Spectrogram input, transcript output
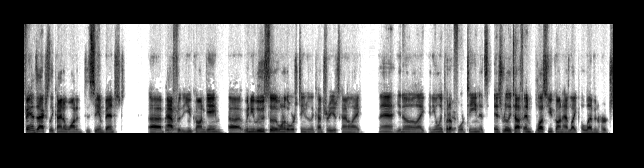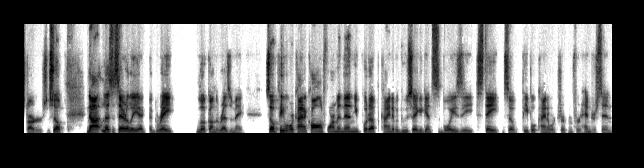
fans actually kind of wanted to see him benched um, yeah, after the okay. UConn game. Uh, when you lose to one of the worst teams in the country, it's kind of like, nah, you know, like, and you only put up yeah. 14. It's it's really tough. And plus, UConn had like 11 hurt starters, so not necessarily a, a great look on the resume. So people were kind of calling for him, and then you put up kind of a goose egg against Boise State. So people kind of were chirping for Henderson,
